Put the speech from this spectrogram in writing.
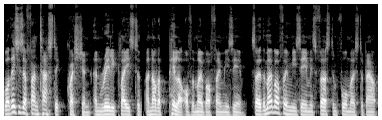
Well, this is a fantastic question and really plays to another pillar of the Mobile Phone Museum. So, the Mobile Phone Museum is first and foremost about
